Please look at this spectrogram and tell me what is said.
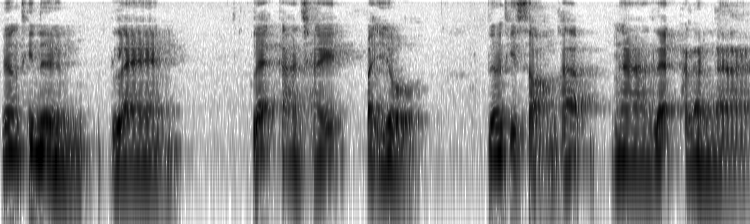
เรื่องที่ 1 แรง และการใช้ประโยชน์ เรื่องที่ 2 ครับ งานและพลังงาน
